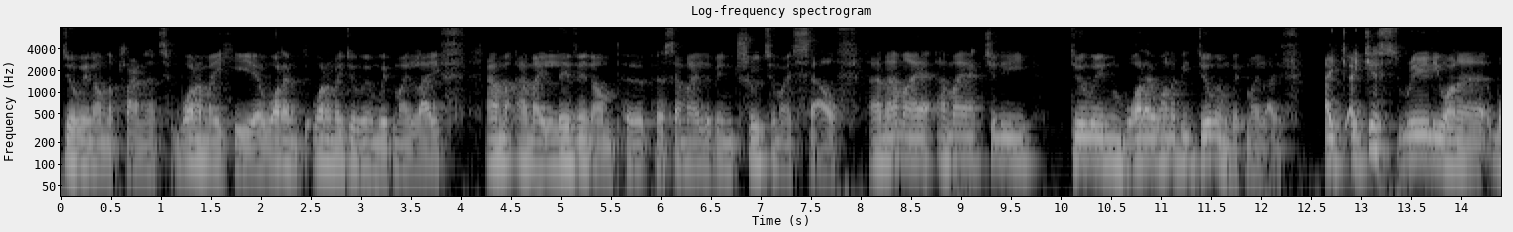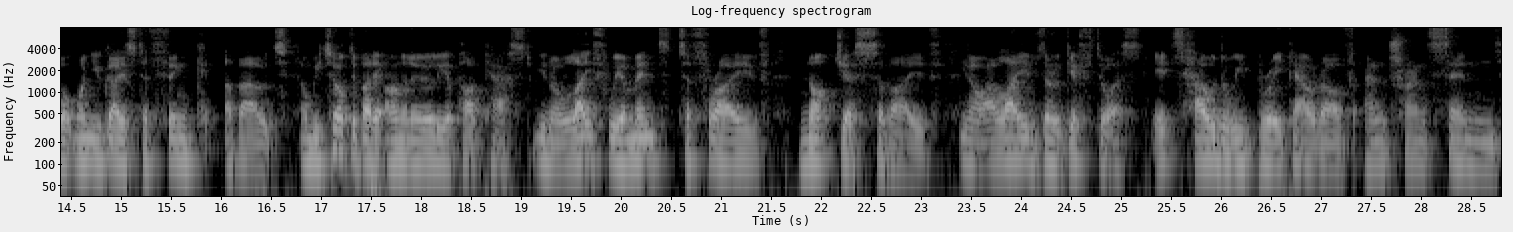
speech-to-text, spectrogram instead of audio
doing on the planet? What am I here? What am what am I doing with my life? Am am I living on purpose? Am I living true to myself? And am I am I actually doing what I want to be doing with my life? I, I just really want to want you guys to think about, and we talked about it on an earlier podcast. You know, life we are meant to thrive, not just survive. You know, our lives are a gift to us. It's how do we break out of and transcend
